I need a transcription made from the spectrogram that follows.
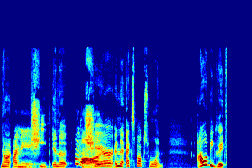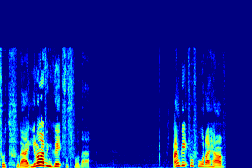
not I mean, cheap. In a chair and an Xbox One. I would be grateful for that. You're not even grateful for that. I'm grateful for what I have,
